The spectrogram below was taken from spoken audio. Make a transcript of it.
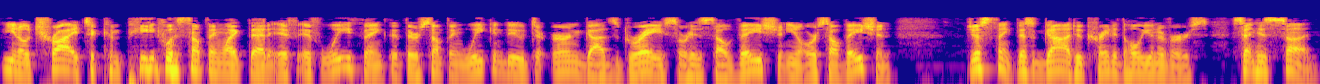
you know, try to compete with something like that? If, if we think that there's something we can do to earn God's grace or His salvation, you know, or salvation, just think this God who created the whole universe sent His Son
